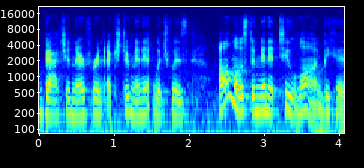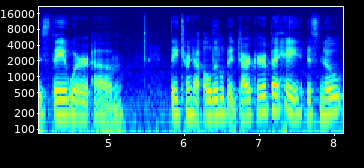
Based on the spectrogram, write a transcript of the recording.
batch in there for an extra minute, which was almost a minute too long because they were, um, they turned out a little bit darker, but hey, it's no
